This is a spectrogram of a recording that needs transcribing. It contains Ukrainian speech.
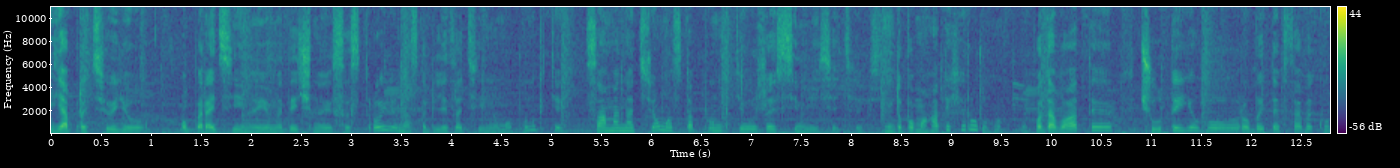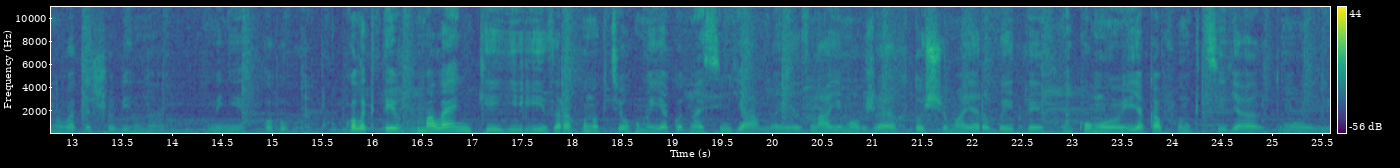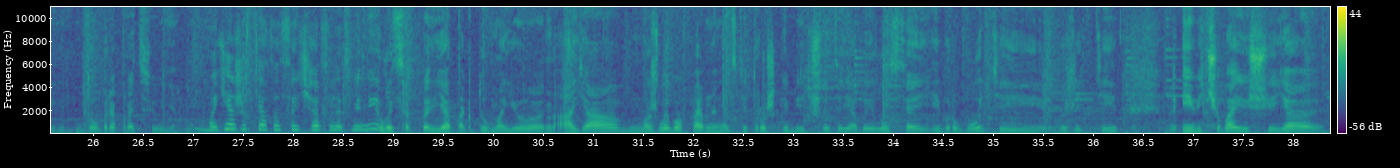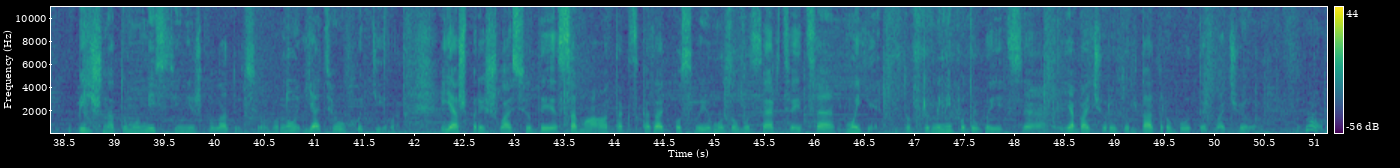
Я працюю операційною медичною сестрою на стабілізаційному пункті. Саме на цьому стабпункті вже 7 місяців. Допомагати хірургу, подавати, чути його, робити все, виконувати, що він е, мені говорить. Колектив маленький, і за рахунок цього ми як одна сім'я. Ми знаємо вже хто що має робити, на кому яка функція, тому добре працює. Ну, Моє життя за цей час не змінилося, я так думаю. А я, можливо, впевненості трошки більше з'явилося і в роботі, і в житті. І відчуваю, що я більш на тому місці, ніж була до цього. Ну, я цього хотіла. Я ж прийшла сюди сама, так сказати, по своєму зову серця, і це моє. Тобто мені подобається. Я бачу результат роботи, бачу. Ну,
